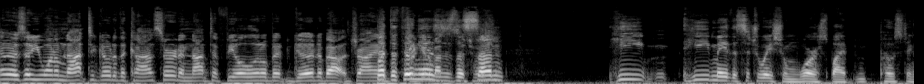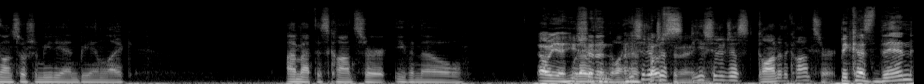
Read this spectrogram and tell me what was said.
And so you want him not to go to the concert and not to feel a little bit good about trying? But the thing is, is the situation? son. He he made the situation worse by posting on social media and being like, "I'm at this concert, even though Oh yeah, he shouldn't. going." He have should have just he should have just gone to the concert. because then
